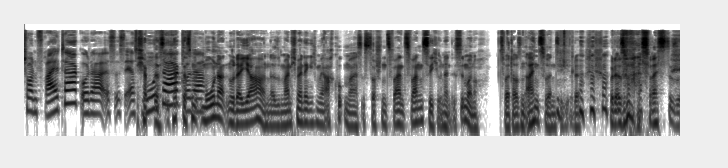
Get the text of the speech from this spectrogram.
schon Freitag oder es ist erst Ich habe das, ich Montag hab das mit Monaten oder Jahren. Also manchmal denke ich mir, ach guck mal, es ist doch schon 22 und dann ist immer noch 2021 oder oder sowas, weißt du so.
